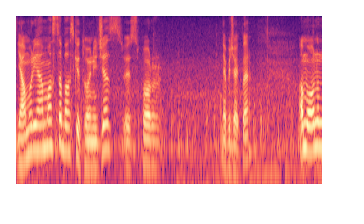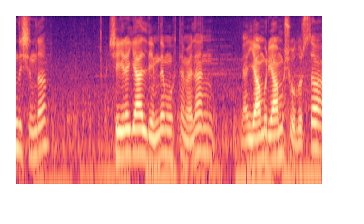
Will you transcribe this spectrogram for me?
yağmur yağmazsa basket oynayacağız ve spor yapacaklar. Ama onun dışında şehire geldiğimde muhtemelen yani yağmur yağmış olursa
